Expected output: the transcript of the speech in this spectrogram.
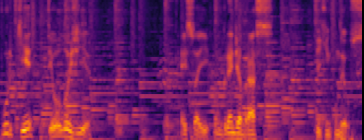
por que teologia. É isso aí, um grande abraço, fiquem com Deus.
